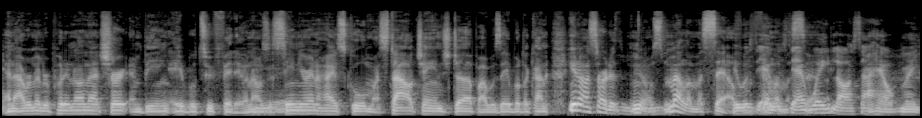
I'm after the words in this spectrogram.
And I remember putting on that shirt and being able to fit it. When I was a senior in high school, my style changed up. I was able to kind of, you know, I started, you know, smelling myself. Mm-hmm. It was, it was that weight loss I helped make.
